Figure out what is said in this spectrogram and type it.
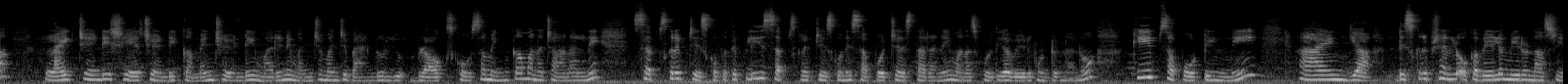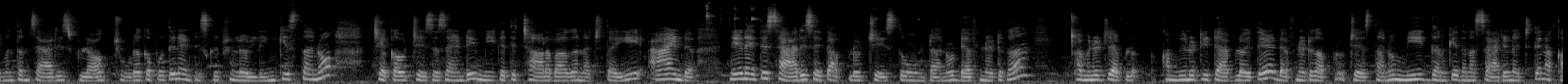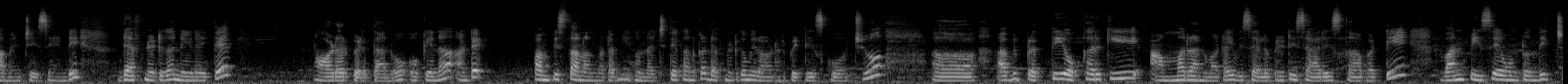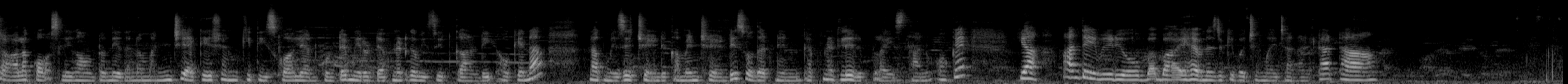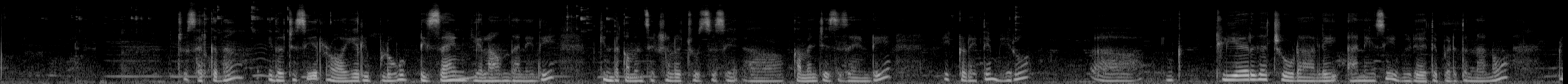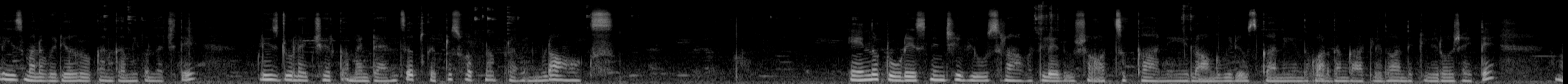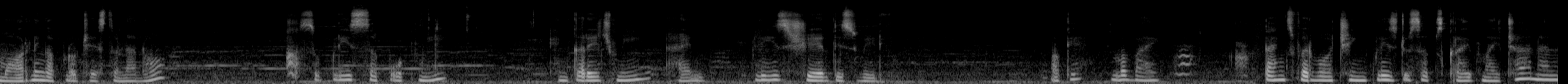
లైక్ చేయండి షేర్ చేయండి కమెంట్ చేయండి. మరిన్ని మంచి మంచి బెంగళూరు బ్లాగ్స్ కోసం ఇంకా మన ఛానల్ని సబ్స్క్రైబ్ చేసుకోకపోతే ప్లీజ్ సబ్స్క్రైబ్ చేసుకొని సపోర్ట్ చేస్తారని మనస్ఫూర్తిగా వేడుకుంటున్నాను. Keep supporting me. And yeah డిస్క్రిప్షన్లో ఒకవేళ మీరు నా శ్రీమంతం శారీస్ బ్లాగ్ చూడకపోతే నేను డిస్క్రిప్షన్లో లింక్ ఇస్తాను. చెక్అవుట్ చేసేసేయండి. మీకైతే చాలా బాగా నచ్చుతాయి. అండ్ నేనైతే శారీస్ అయితే అప్లోడ్ చేస్తూ ఉంటాను డెఫినెట్గా. కమ్యూనిటీ ట్యాబ్లో కమ్యూనిటీ ట్యాబ్లో అయితే డెఫినెట్గా అప్లోడ్ చేస్తాను. మీకు కనుక ఏదైనా శారీ నచ్చితే నాకు కమెంట్ చేసేయండి. డెఫినెట్గా నేనైతే ఆర్డర్ పెడతాను. ఓకేనా? అంటే పంపిస్తాను అనమాట మీకు నచ్చితే కనుక డెఫినెట్గా మీరు ఆర్డర్ పెట్టేసుకోవచ్చు. అవి ప్రతి ఒక్కరికి అమ్మరు అనమాట ఇవి సెలబ్రిటీ శారీస్ కాబట్టి వన్ పీసే ఉంటుంది. చాలా కాస్ట్లీగా ఉంటుంది. ఏదైనా మంచి అకేషన్కి తీసుకోవాలి అనుకుంటే మీరు డెఫినెట్గా విజిట్ కాండి. ఓకేనా? నాకు మెసేజ్ చేయండి కమెంట్ చేయండి సో దట్ నేను డెఫినెట్లీ రిప్లై ఇస్తాను. ఓకే? యా అంతే ఈ video. Bye have Nes keep watching my channel. Tata. చూసారు కదా? ఇది వచ్చేసి రాయల్ బ్లూ డిజైన్ ఎలా ఉందనేది. కింద కమెంట్ సెక్షన్లో చూసేసే కమెంట్ చేసేసేయండి. ఇక్కడైతే మీరు ఇంకా క్లియర్గా చూడాలి అనేసి ఈ వీడియో అయితే పెడుతున్నాను. ప్లీజ్ మన వీడియో కనుక మీకు నచ్చితే please do like share comment and subscribe to Swapna Praveen blogs ఏందో టూ డేస్ నుంచి వ్యూస్ రావట్లేదు. షార్ట్స్ కానీ లాంగ్ వీడియోస్ కానీ ఎందుకు అర్థం కావట్లేదు. అందుకే ఈరోజు అయితే మార్నింగ్ అప్లోడ్ చేస్తున్నాను. So please support me encourage me and please share this video. Okay? Bye bye thanks for watching. Please do subscribe my channel.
